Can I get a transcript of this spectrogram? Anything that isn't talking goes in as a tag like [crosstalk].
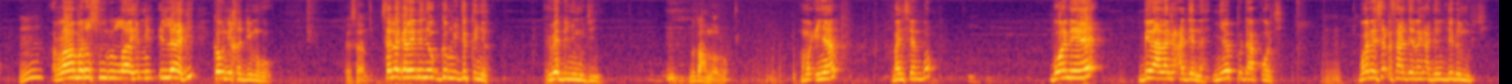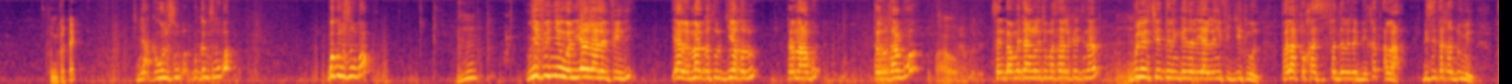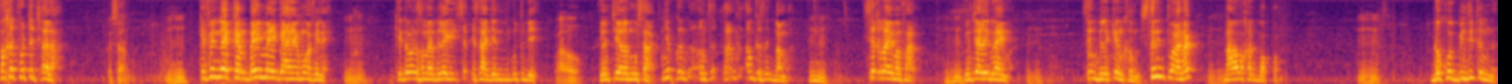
Raama rasulullahi min illahi kaw ni xadimahu ndeysaan. Sénégalais dañoo gëm ñu jëkk ña. Wedd ñu mujj ñi. Lu tax loolu? Moo iñaan bañ seen bopp. Boo nee bilaa la nga àjjana ñëpp d'accord ci. Boo nee seq sa àjjana nga àjjana ñu déggal mujj ci. Fuñ ko teg? Ci ñàkk wëlu suñu bopp gëm suñu bopp. Bëgguñu suñu bopp. Ñi fi ñëwoon yàllaa leen fi indi yàlla màggatul jeexalul te naagul te du tàggoo. Waaw. Sëñ Bamba jàngale ci Masaalikul Jinaan. Bu leen séddale ngëneel yàlla ñu fi jiitu woon. Falaa tuxaasis fadla rabbi xat ala bi si taxa dumin fa xat fa tëj xalaa ndeysaan ki fi nekkan bay may gaaye moo fi ne. Kii doon sama léegi Issa Diène bi ñu ko tuddee. Waaw. Yonent yàlla Moussa. Ñëpp kan am kër sëñ Bamba. Cheikh Ibrahima Fall. Ci yàlla Ibrahima. Sëñ bi la kenn xamul. Sëriñ Tuubaa nag daa waxal boppam. Da koo bind itam nag.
